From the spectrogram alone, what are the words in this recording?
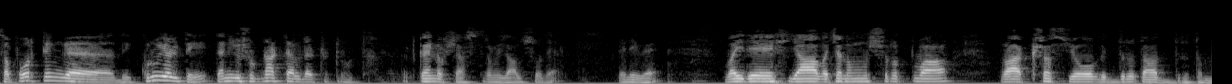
supporting uh, the cruelty then you should not tell that truth that kind of shastram is also there anyway वैदेह्या वचनं श्रुत्वा राक्षस्यो विद्रुताद्रुतम्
